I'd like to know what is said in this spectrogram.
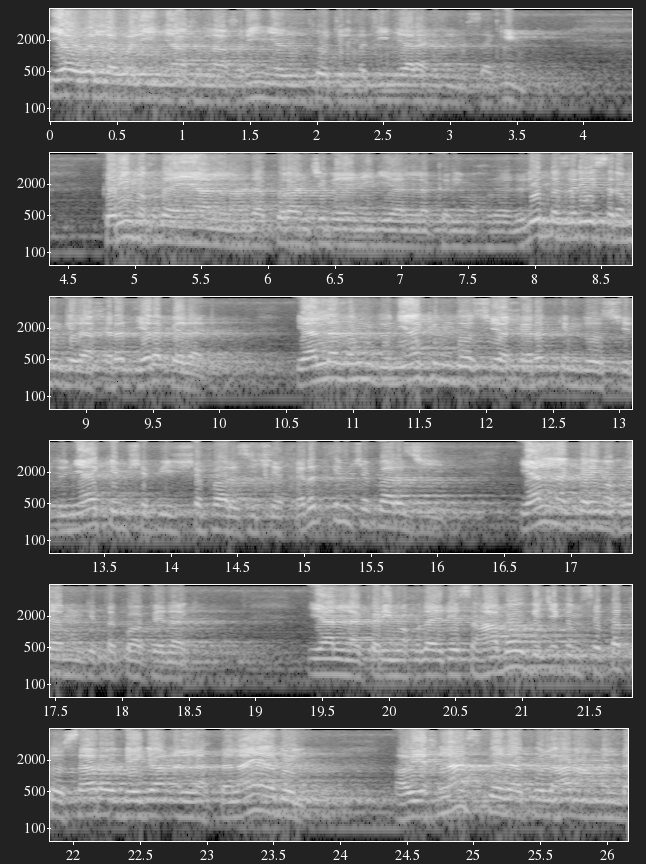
یا الاولین یا الاخرین یا القوت المتین یا رحم المساکین کریم خدای یا الله دا قران چې بیانېږي الله کریم خدای دې په ذریعہ سره موږ د آخرت یره پیدا کړي یا الله زموږ دنیا کې هم دوست شي آخرت کې هم دوست شي دنیا کې هم شفیع شفارسی شي آخرت کې هم شفارسی شي یا الله کریم خدای موږ ته تقوا پیدا کړي یا الله کریم خدای دې صحابه کې چې کوم صفت او سار او بیګا الله تعالی یادول او اخلاص پیدا کول هر عمل د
